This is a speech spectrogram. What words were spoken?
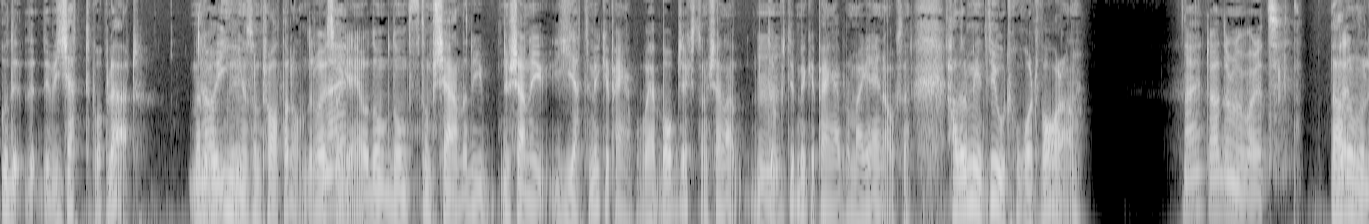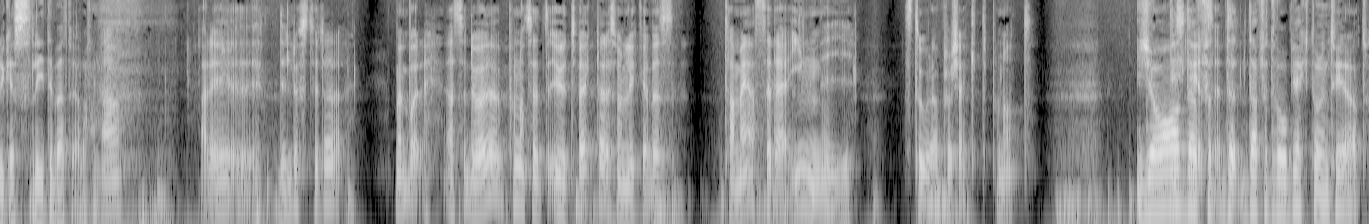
och det, det, det var jättepopulärt. Men det var ingen det... som pratade om det. Det var ju. Och de, de, de tjänade ju, de tjänade ju jättemycket pengar på WebObjects. De tjänade mm. duktigt mycket pengar på de här grejerna också. Hade de inte gjort hårdvaran. Nej, då hade de nog varit... Då hade de nog lyckats lite bättre i alla fall. Ja, ja det, är, det är lustigt det där. Men bara, alltså det var på något sätt utvecklare som lyckades ta med sig det in i stora projekt på något. Ja, därför, därför att det var objektorienterat.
